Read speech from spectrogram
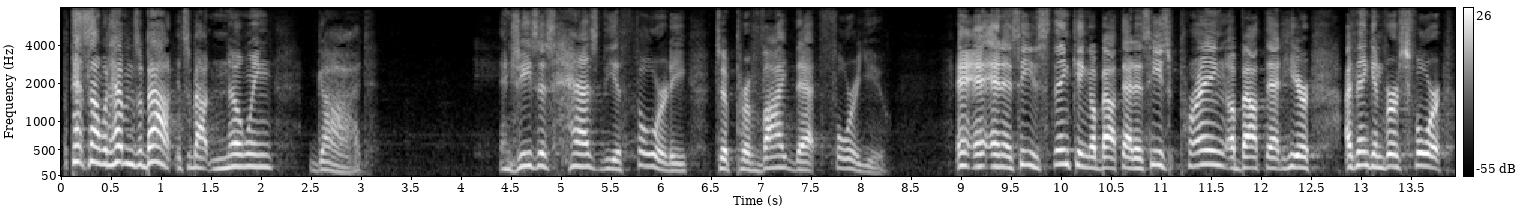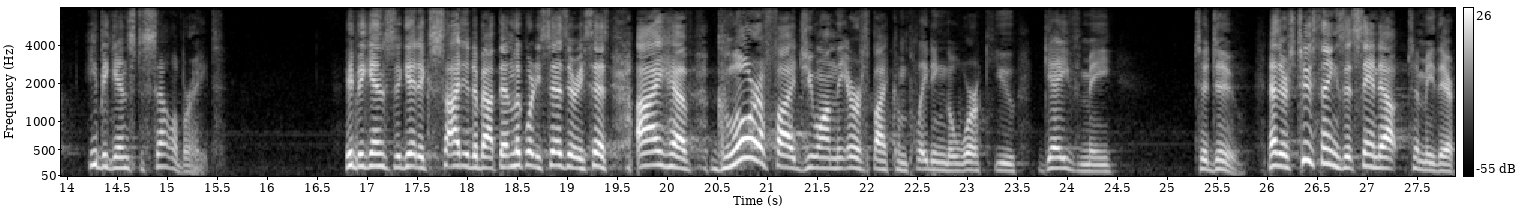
But that's not what heaven's about. It's about knowing god. And jesus has the authority to provide that for you. And, and, and as he's thinking about that as he's praying about that here i think in verse 4 he begins to celebrate he begins to get excited about that. And look what he says there. He says, I have glorified you on the earth by completing the work you gave me to do. Now, there's two things that stand out to me there.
